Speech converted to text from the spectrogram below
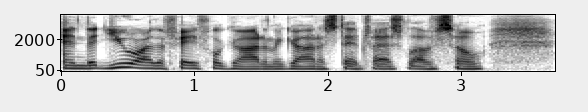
and that you are the faithful god and the god of steadfast love so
